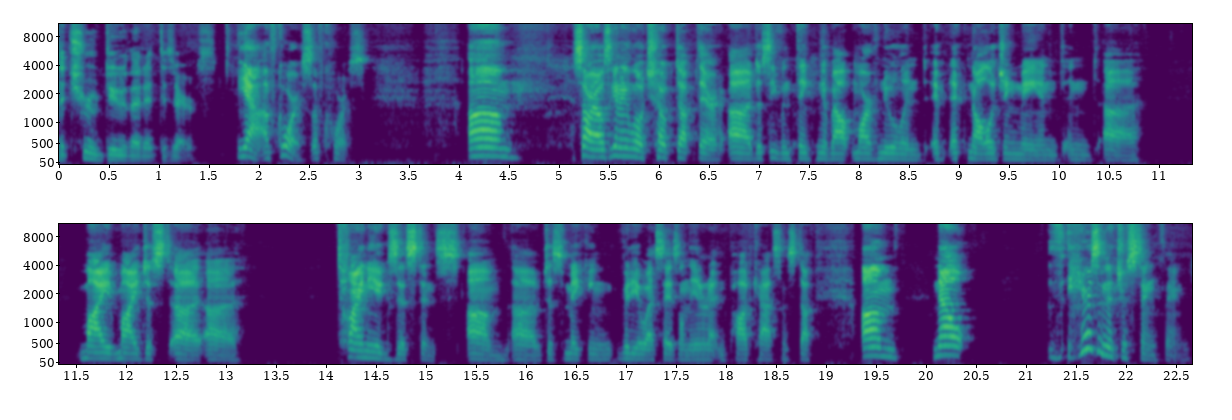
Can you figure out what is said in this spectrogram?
the true due that it deserves. Yeah, of course, of course. Um, sorry, I was getting a little choked up there. Uh, just even thinking about Marv Newland acknowledging me and and uh, my my just uh, uh tiny existence. Um, uh, just making video essays on the internet and podcasts and stuff. Um, now th- here's an interesting thing.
